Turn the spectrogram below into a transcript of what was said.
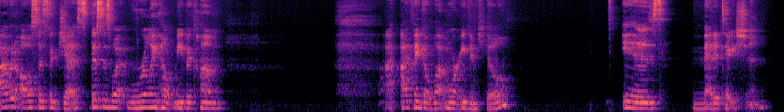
I would also suggest this is what really helped me become, I think, a lot more even kill is meditation.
